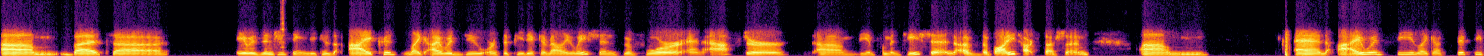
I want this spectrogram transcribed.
um, but uh, it was interesting because I could like I would do orthopedic evaluations before and after um, the implementation of the body talk session. Um, and I would see like a 50%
